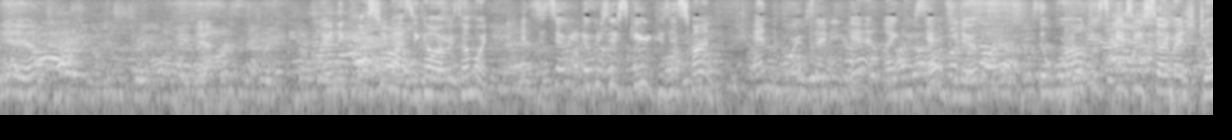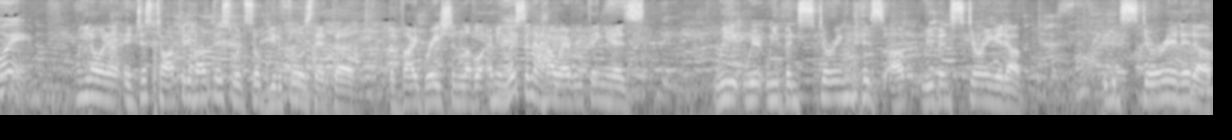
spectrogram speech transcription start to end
Yeah. Yeah. I mean, the costume has to come up at some point. And so, so don't so scared because it's fun. And the more excited you get, like you said, you know, the world just gives you so much joy. Well, you know, and, uh, and just talking about this, what's so beautiful is that the the vibration level. I mean, listen to how everything has. We we we've been stirring this up. We've been stirring it up. We've been stirring it up.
